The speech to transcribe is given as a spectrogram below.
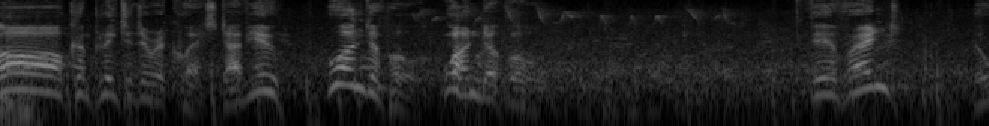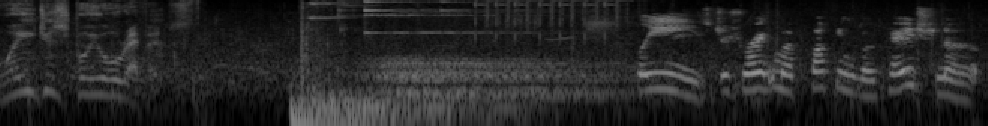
Oh, completed the request, have you? Wonderful, wonderful. Dear friend, the wages for your efforts. Please, just rank my fucking vocation up.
